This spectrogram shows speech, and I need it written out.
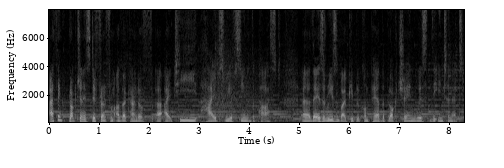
I think blockchain is different from other kind of uh, IT hypes we have seen in the past. Uh, there is a reason why people compare the blockchain with the internet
